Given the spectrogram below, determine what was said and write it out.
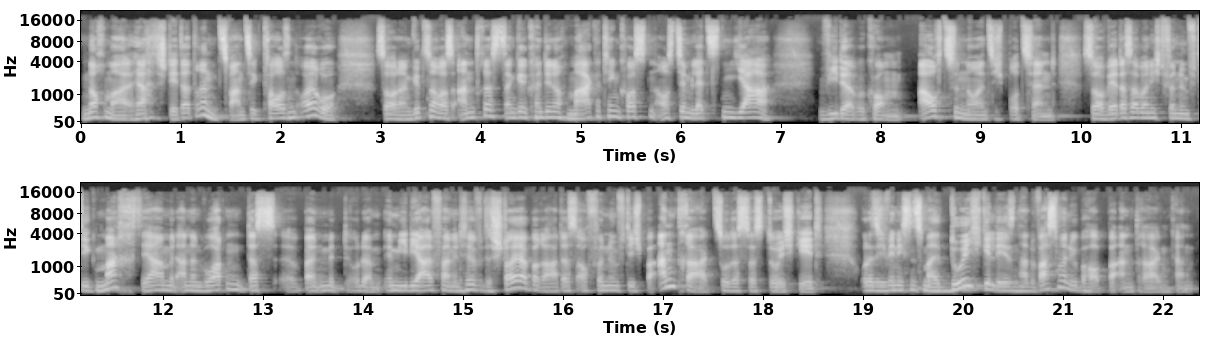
Nochmal, ja, steht da drin, 20.000 Euro. So, dann gibt's noch was anderes, dann könnt ihr noch Marketingkosten aus dem letzten Jahr wiederbekommen, auch zu 90 Prozent. So, wer das aber nicht vernünftig macht, ja, mit anderen Worten, das äh, bei, mit, oder im Idealfall mit Hilfe des Steuerberaters auch vernünftig beantragt, so dass das durchgeht oder sich wenigstens mal durchgelesen hat, was man überhaupt beantragen kann.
